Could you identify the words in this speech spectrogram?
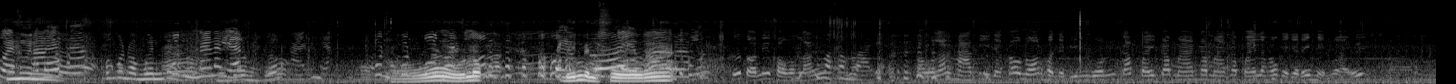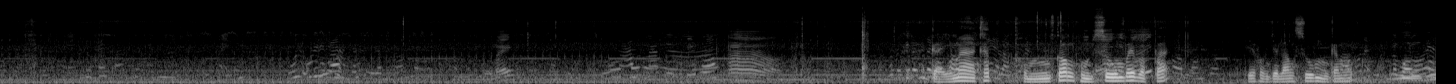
สวยมาเลยพวกมันว่ามึนก็แน่นักเรียนโอ้โหนกบินเป็นฝูงนะฮะ อตอนนี้เขากำลังมาทำไรเขากำลังหาที่จะเข้านอนเขาจะบินวนกลับไปกลับมากลับมากลับไปแล้วเขาก็จะได้เห็นว่าเอ้ยเห็นไหมอ้าวไก่มากครับ ผมกล้องผมซูมไปแบบปะเดี๋ยวผมจะลองซูมเหมือนกันครับระวังบู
